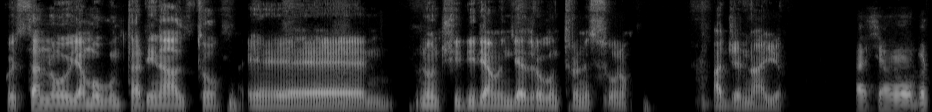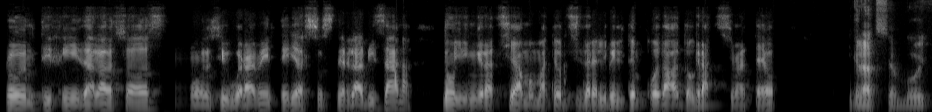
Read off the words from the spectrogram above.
quest'anno vogliamo puntare in alto e non ci tiriamo indietro contro nessuno a gennaio siamo pronti, finita la sosta, sicuramente lì a sostenere la Pisana. Noi ringraziamo Matteo Zidarelli per il tempo dato, grazie Matteo. Grazie a voi.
